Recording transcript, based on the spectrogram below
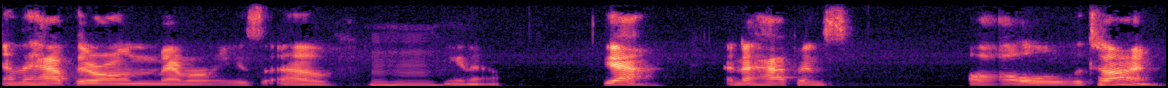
And they have their own memories of, Mm-hmm. you know, yeah. And it happens all the time.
